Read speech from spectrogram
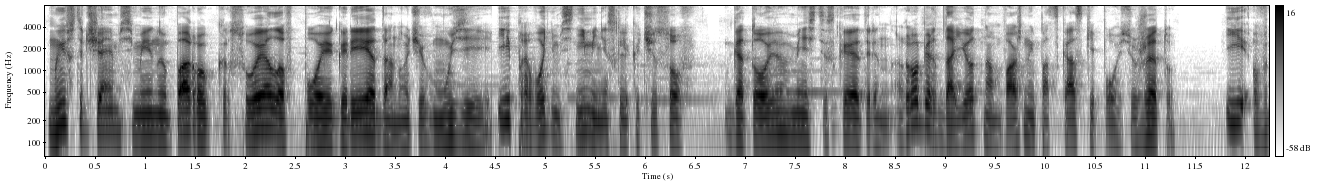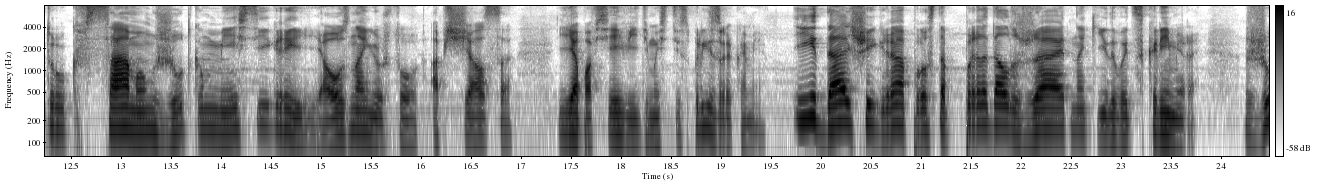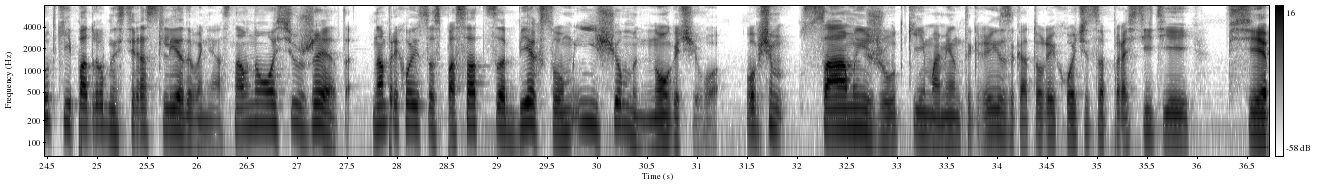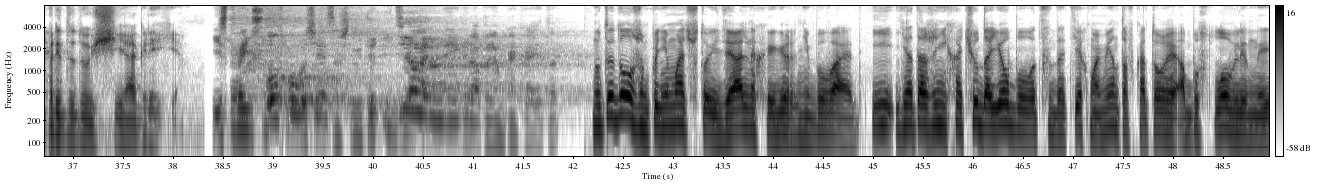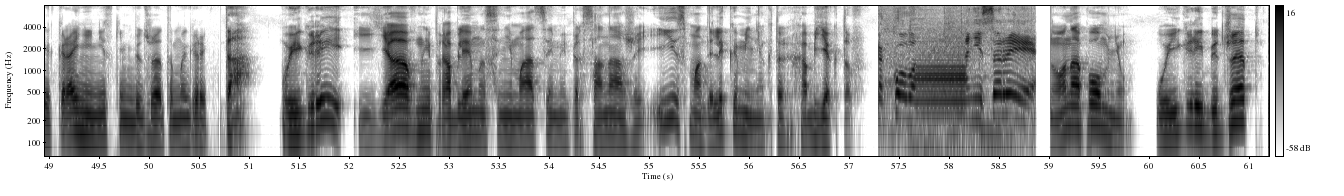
Мы встречаем семейную пару Карсуэллов по игре до ночи в музее и проводим с ними несколько часов. Готовим вместе с Кэтрин, Роберт дает нам важные подсказки по сюжету. И вдруг в самом жутком месте игры я узнаю, что общался я по всей видимости с призраками. И дальше игра просто продолжает накидывать скримеры. Жуткие подробности расследования, основного сюжета. Нам приходится спасаться бегством и еще много чего. В общем, самый жуткий момент игры, за который хочется простить ей все предыдущие огрехи. Из твоих слов получается, что это идеальная игра прям какая-то. Но ты должен понимать, что идеальных игр не бывает. И я даже не хочу доебываться до тех моментов, которые обусловлены крайне низким бюджетом игры. Да, у игры явные проблемы с анимациями персонажей и с модельками некоторых объектов. Какого они сырые? Но напомню, у игры бюджет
